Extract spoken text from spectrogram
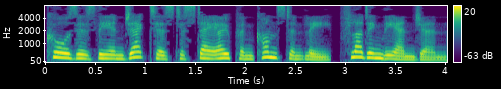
causes the injectors to stay open constantly, flooding the engine.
